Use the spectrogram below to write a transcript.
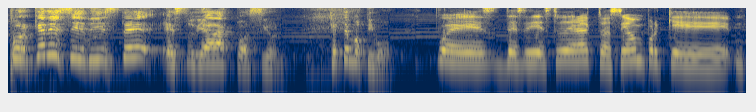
¿por qué decidiste estudiar actuación? ¿Qué te motivó? Pues decidí estudiar actuación porque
